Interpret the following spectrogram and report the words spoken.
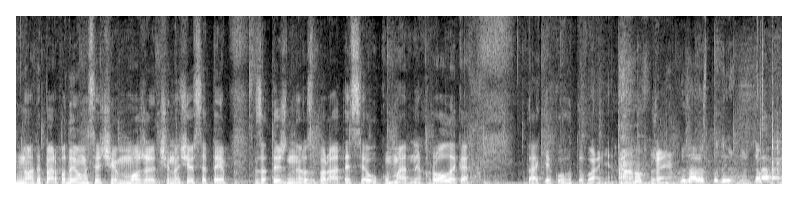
Ну а тепер подивимося, чи може чи навчився ти за тиждень розбиратися у кумедних роликах, так як у готуванні. А, Женя? Зараз подивимось. Давай.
